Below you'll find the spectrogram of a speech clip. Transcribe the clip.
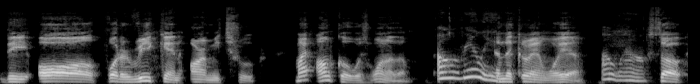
The all Puerto Rican army troop. My uncle was one of them. Oh, really? In the Korean War, yeah. Oh, wow. So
